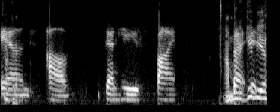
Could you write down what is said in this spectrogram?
and um, then he's fine. I'm going to give it- you.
